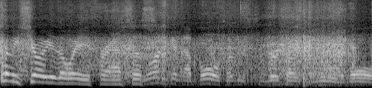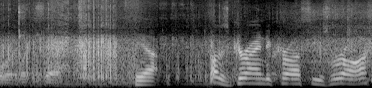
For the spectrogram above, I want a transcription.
Let me show you the way, Francis. You want to get in that bowl, so I just traverse out the middle of the bowl. It looks, uh, Yeah. I'll just grind across these rocks.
